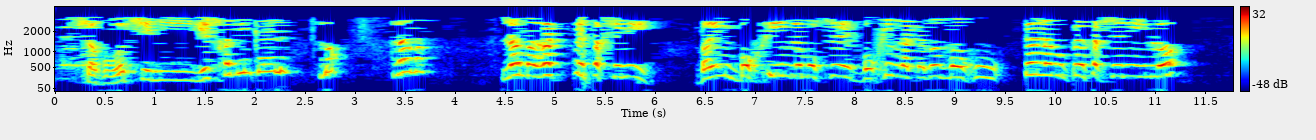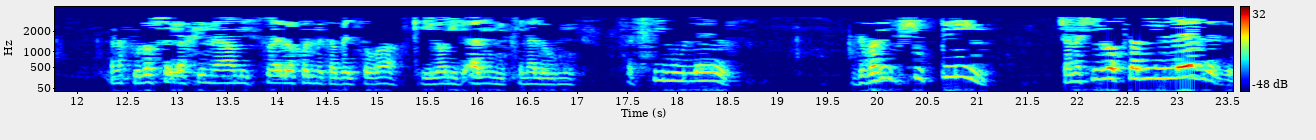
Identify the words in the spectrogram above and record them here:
שבועות שני, יש חגים כאלה? לא. למה? למה רק פסח שני? באים בוכים למשה, בוכים לקדוש ברוך הוא, תן לנו פסח שני, אם לא, אנחנו לא שייכים לעם ישראל, לא יכולים לקבל תורה, כי לא נגאלנו מבחינה לאומית. תשימו לב, דברים פשוטים, שאנשים לא שמים לב לזה.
